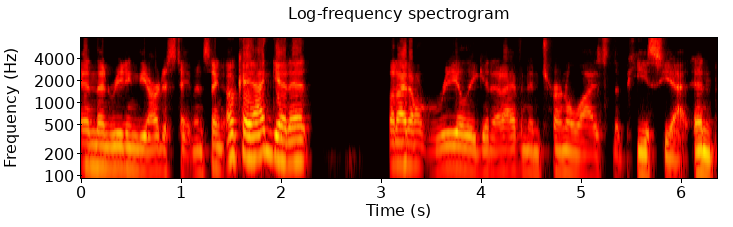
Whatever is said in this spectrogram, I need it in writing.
and then reading the artist statement saying okay i get it but i don't really get it i haven't internalized the piece yet and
